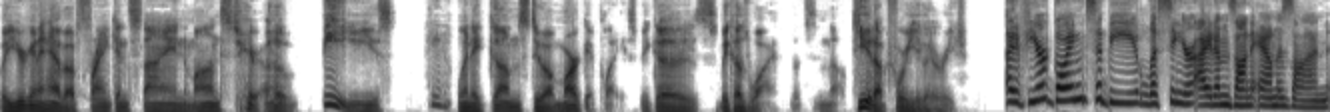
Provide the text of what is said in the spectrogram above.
but you're going to have a Frankenstein monster of fees Hmm. when it comes to a marketplace because because why? Let's no, tee it up for you there, Reach. If you're going to be listing your items on Amazon,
